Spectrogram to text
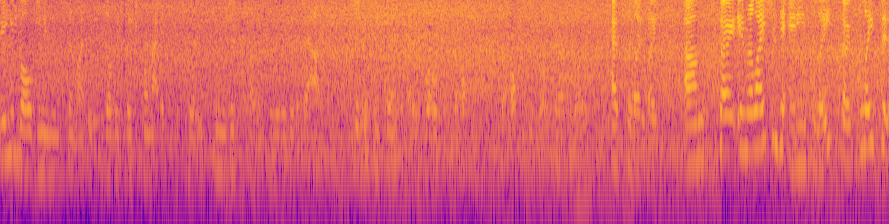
Being involved in an incident like this is obviously traumatic for police. Can you just tell us a little bit about the concern for as well, for the, the officers' welfare, I suppose? Absolutely. Um, so, in relation to any police, so police that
